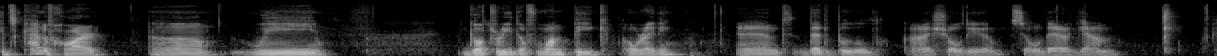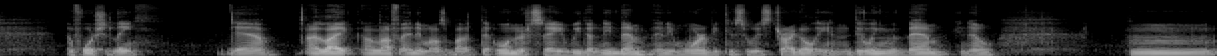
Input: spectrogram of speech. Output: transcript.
it's kind of hard. Um, we got rid of one pig already and that bull I showed you so they're gone unfortunately yeah I like I love animals but the owners say we don't need them anymore because we struggle in dealing with them you know mm,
